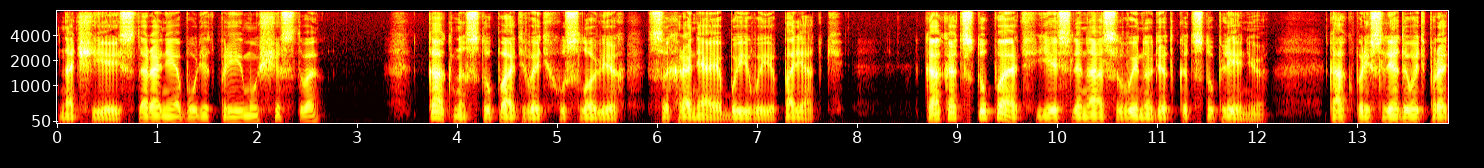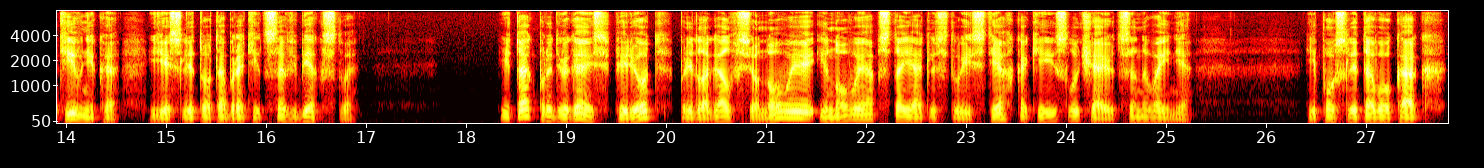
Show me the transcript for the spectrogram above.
на чьей стороне будет преимущество?» Как наступать в этих условиях, сохраняя боевые порядки? Как отступать, если нас вынудят к отступлению? Как преследовать противника, если тот обратится в бегство? И так, продвигаясь вперед, предлагал все новые и новые обстоятельства из тех, какие случаются на войне. И после того, как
